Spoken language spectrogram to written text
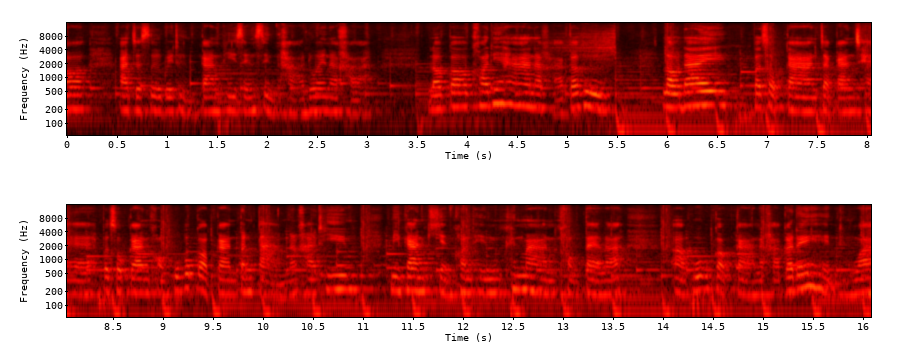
ก็อาจจะซื้อไปถึงการพรีเซนต์สินค้าด้วยนะคะ แล้วก็ข้อที่ 5 นะคะก็คือ เราได้ประสบการณ์จากการแชร์ประสบการณ์ของผู้ประกอบการต่างๆนะคะ ที่มีการเขียนคอนเทนต์ขึ้นมาของแต่ละผู้ประกอบการนะคะ ก็ได้เห็นถึงว่า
